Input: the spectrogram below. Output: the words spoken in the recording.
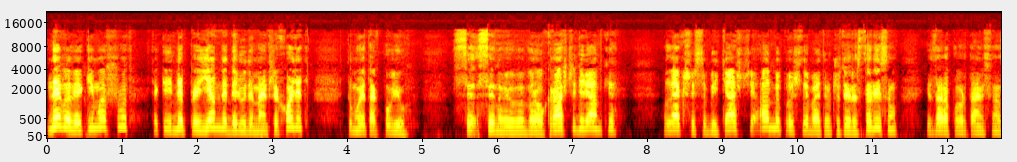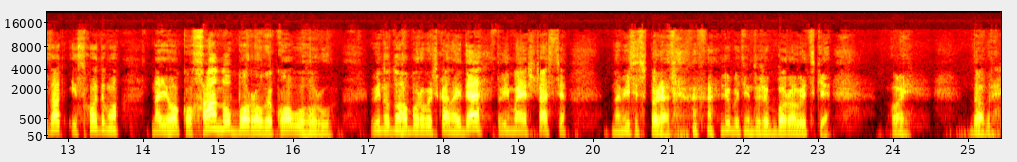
Невеликий маршрут, такий неприємний, де люди менше ходять. Тому я так повів. Синові вибирав кращі ділянки, легші собі тяжчі, а ми пройшли метрів 400 лісом і зараз повертаємося назад і сходимо на його кохану боровикову гору. Він одного боровичка знайде, то він має щастя на місяць вперед. Любить він дуже боровицьке. Ой, добре.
